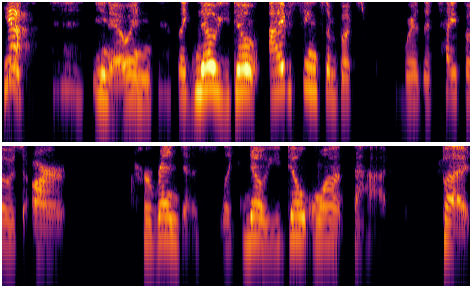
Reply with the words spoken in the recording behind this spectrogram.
yeah. You know and like no you don't i've seen some books where the typos are horrendous. Like no you don't want that. But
